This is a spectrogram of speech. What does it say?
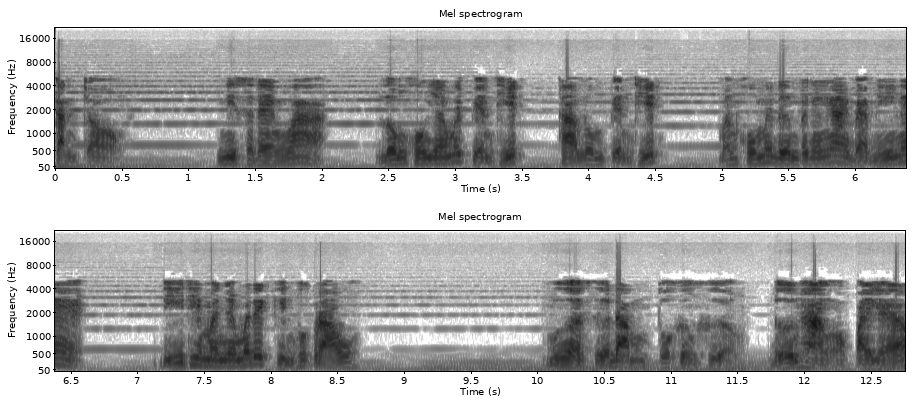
กันจอง นี่แสดงว่าลมคงยังไม่เปลี่ยนทิศ ถ้าลมเปลี่ยนทิศ มันคงไม่เดินไปง่ายๆแบบนี้แน่ ดีที่มันยังไม่ได้กลิ่นพวกเรา เมื่อเสือดำตัวเขื่องๆเดินห่างออกไปแล้ว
